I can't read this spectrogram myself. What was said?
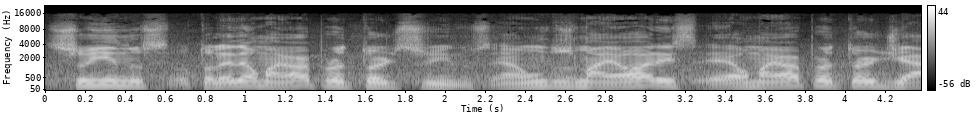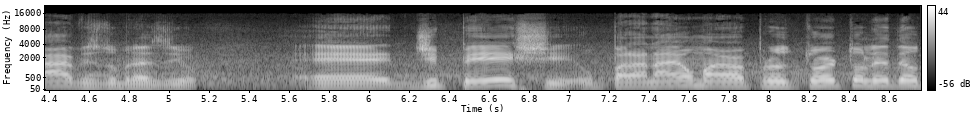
suínos. O Toledo é o maior produtor de suínos, é um dos maiores, é o maior produtor de aves do Brasil. É, de peixe, o Paraná é o maior produtor, Toledo é o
